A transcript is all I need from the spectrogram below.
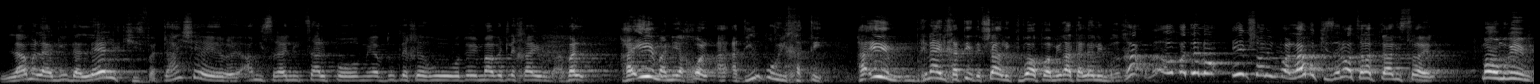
למה להגיד הלל? כי ודאי שעם ישראל ניצל פה מעבדות לחירות ומוות לחיים, אבל האם אני יכול, הדיון פה הוא הלכתי, האם מבחינה הלכתית אפשר לקבוע פה אמירת הלל עם ברכה? אומר עובדיה לא, אי אפשר לקבוע, למה? כי זה לא הצלת כלל ישראל. מה אומרים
